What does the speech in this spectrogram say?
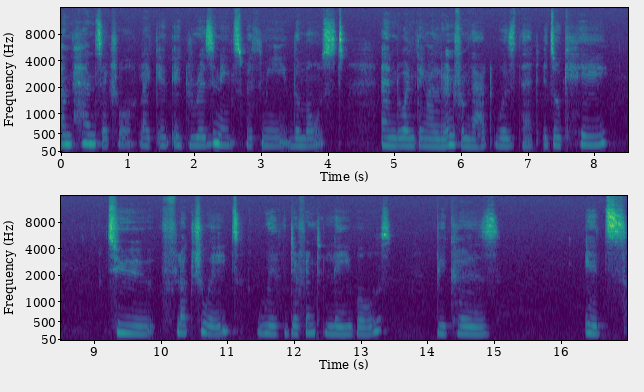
I'm pansexual. Like, it, it resonates with me the most. And one thing I learned from that was that it's okay to fluctuate with different labels because it's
